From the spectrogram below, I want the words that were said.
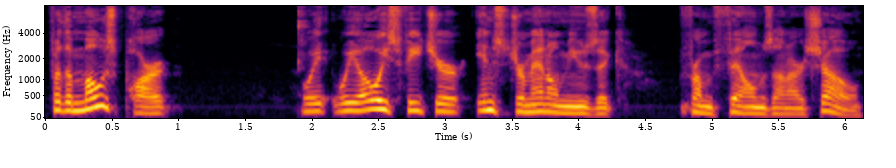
for the most part, we we always feature instrumental music from films on our show.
